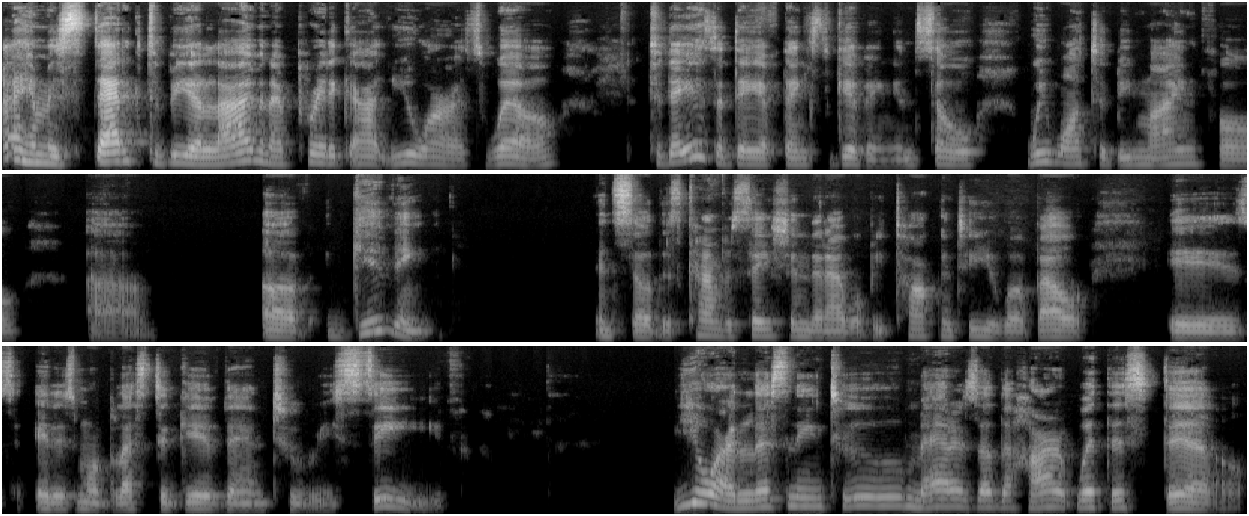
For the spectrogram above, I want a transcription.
I am ecstatic to be alive, and I pray to God you are as well. Today is a day of Thanksgiving, and so we want to be mindful um, of giving. And so, this conversation that I will be talking to you about is it is more blessed to give than to receive. You are listening to Matters of the Heart with Estelle.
